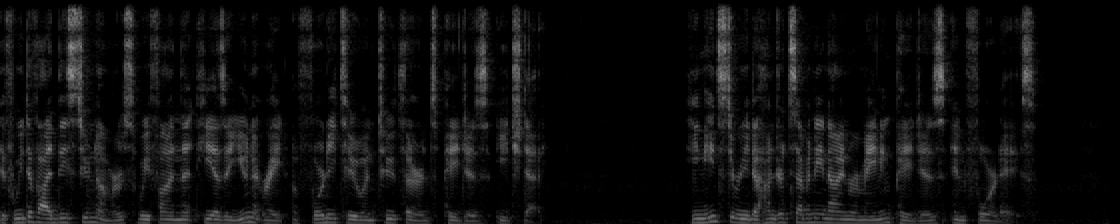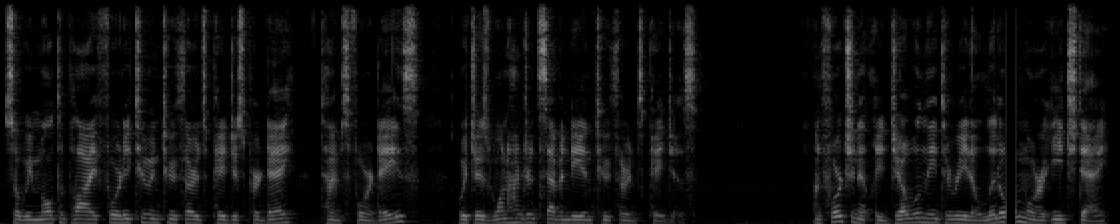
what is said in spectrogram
If we divide these two numbers, we find that he has a unit rate of 42 and 2 thirds pages each day. He needs to read 179 remaining pages in 4 days. So we multiply 42 and 2 thirds pages per day times 4 days, which is 170 and 2 thirds pages. Unfortunately, Joe will need to read a little more each day,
